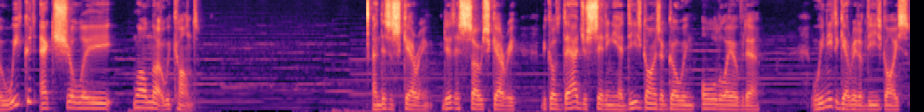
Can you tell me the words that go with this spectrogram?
We could actually... Well, no, we can't. And this is scary. This is so scary. Because they're just sitting here. These guys are going all the way over there. We need to get rid of these guys.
